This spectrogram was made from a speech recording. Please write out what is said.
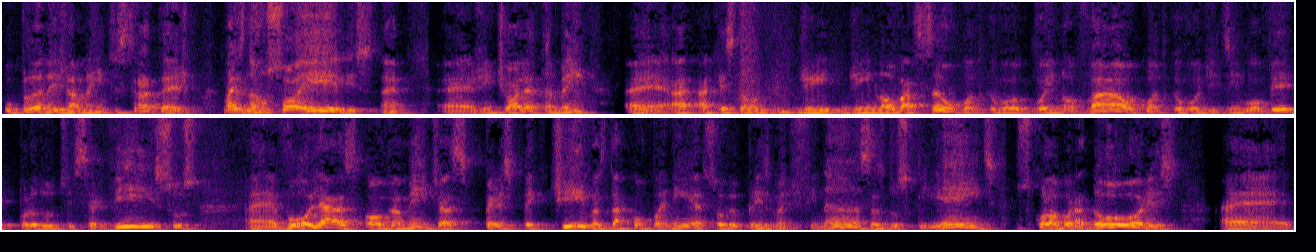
o planejamento estratégico, mas não só eles, né? É, a gente olha também é, a, a, questão de, de inovação, quanto que eu vou, vou, inovar, o quanto que eu vou desenvolver de produtos e serviços, é, vou olhar, obviamente, as perspectivas da companhia sobre o prisma de finanças, dos clientes, dos colaboradores, é,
